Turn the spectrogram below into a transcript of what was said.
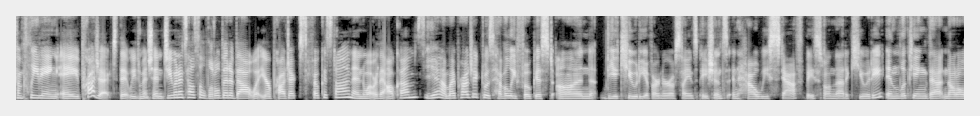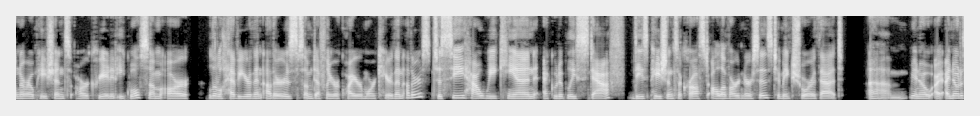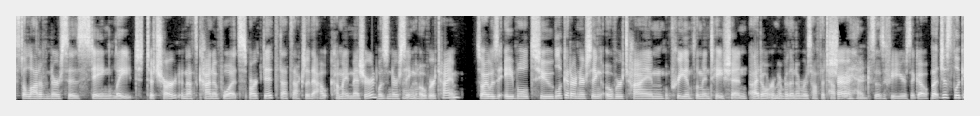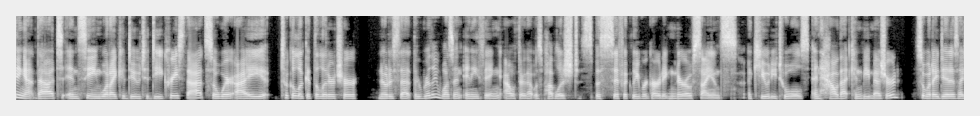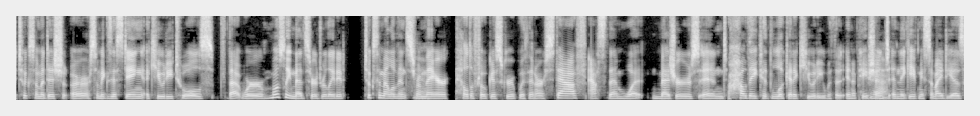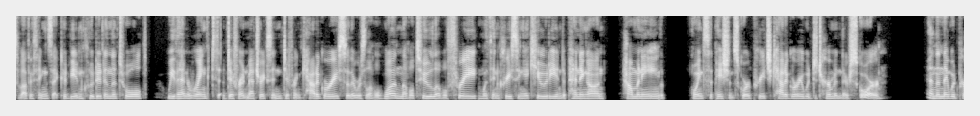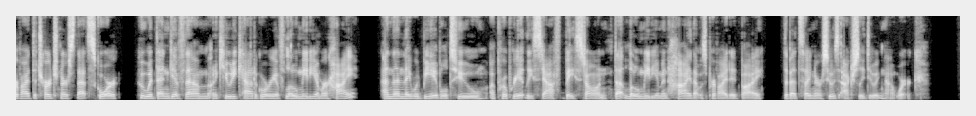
completing a project that we'd mentioned. Do you want to tell us a little bit about what your project's focused on and what were the outcomes? Yeah, my project was heavily focused on the acuity of our neuroscience patients and how we staff based on that acuity and looking that not all neuro patients are created equal. Some are a little heavier than others. Some definitely require more care than others to see how we can equitably staff these patients across all of our nurses to make sure that um, you know, I, I, noticed a lot of nurses staying late to chart, and that's kind of what sparked it. That's actually the outcome I measured was nursing uh-huh. overtime. So I was able to look at our nursing overtime pre-implementation. I don't remember the numbers off the top sure. of my head because it was a few years ago, but just looking at that and seeing what I could do to decrease that. So where I took a look at the literature, noticed that there really wasn't anything out there that was published specifically regarding neuroscience acuity tools and how that can be measured. So what I did is I took some addition or some existing acuity tools that were mostly med surg related, took some elements from yeah. there, held a focus group within our staff, asked them what measures and how they could look at acuity with a, in a patient, yeah. and they gave me some ideas of other things that could be included in the tool. We then ranked different metrics in different categories. So there was level one, level two, level three with increasing acuity, and depending on how many points the patient scored per each category would determine their score. And then they would provide the charge nurse that score, who would then give them an acuity category of low, medium, or high. And then they would be able to appropriately staff based on that low, medium, and high that was provided by the bedside nurse who was actually doing that work.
